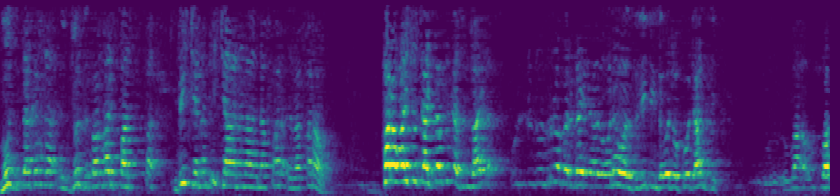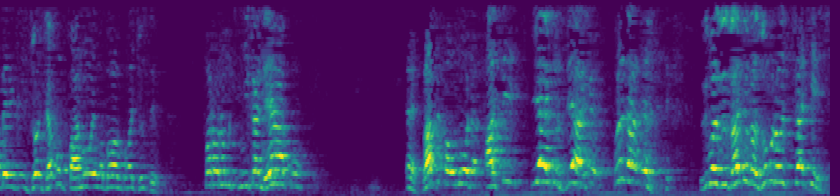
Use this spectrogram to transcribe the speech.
moses akanga joseph anga ari pa- pa- mbichana mbichana na- na Pharaoh- na farao aitoti achita kuita zvinhu zvaita when i was reading god hanzi va- vabereki jacob paanouya baba vangu vajoseph farao nomuti nyika ndeyako. Eh, vapi paunoda? Asi iye aitoziva hake. Unoda zvimwe zvinhu zvacho ngazvomuno strategy.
